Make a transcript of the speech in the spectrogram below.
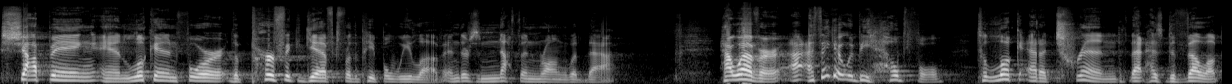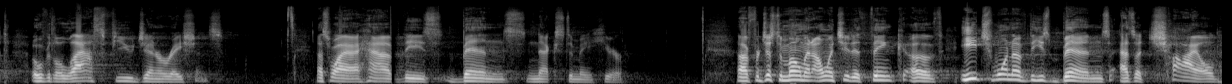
shopping and looking for the perfect gift for the people we love. And there's nothing wrong with that. However, I think it would be helpful to look at a trend that has developed over the last few generations. That's why I have these bins next to me here. Uh, for just a moment, I want you to think of each one of these bins as a child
